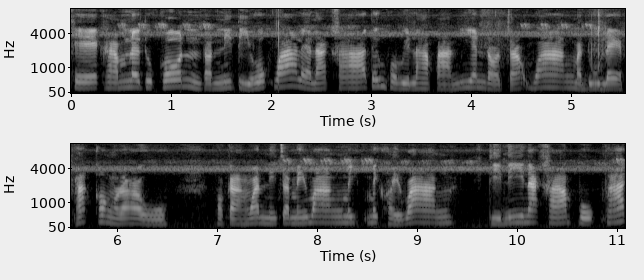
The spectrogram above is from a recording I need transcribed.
เคคำเลยทุกคนตอนนี้ตีหกว่าแล้วนะคะถึงพอเวลาป่านเย็นเราจะว่างมาดูแลพักของเรา พอกลางวันนี้จะไม่ว่างไม่ไม่ค่อยว่าง ทีนี้นะคะปลูกพัก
